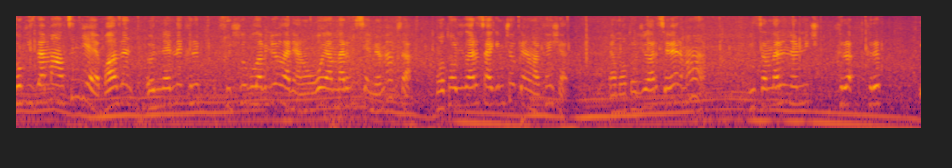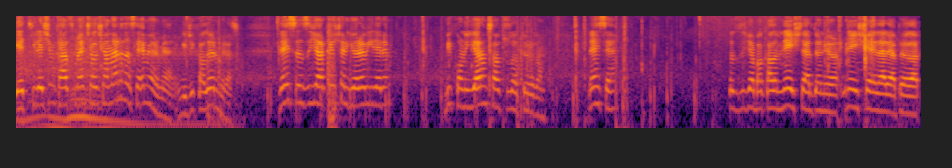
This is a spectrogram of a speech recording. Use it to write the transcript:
çok izlenme alsın diye bazen önlerine kırıp suçlu bulabiliyorlar yani o yanlarını sevmiyorum yoksa motorcuları saygım çok benim arkadaşlar. Ya motorcuları severim ama insanların önünü kıra- kırıp etkileşim kasmaya çalışanları da sevmiyorum yani. Gıcık alıyorum biraz. Neyse hızlıca arkadaşlar göreve gidelim. Bir konuyu yarım saat uzatıyoruz ama. Neyse. Hızlıca bakalım ne işler dönüyor. Ne şeyler yapıyorlar.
